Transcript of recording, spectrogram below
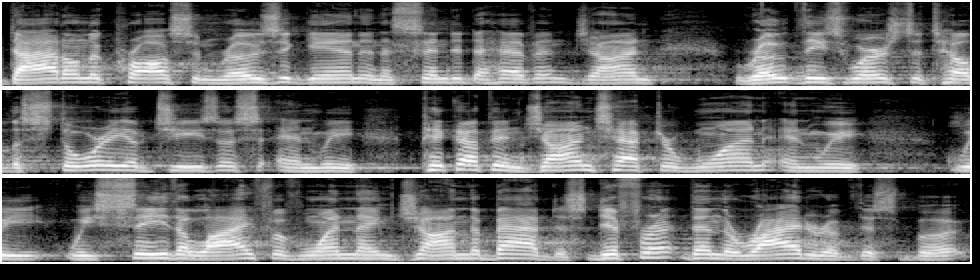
died on the cross and rose again and ascended to heaven, John wrote these words to tell the story of Jesus. And we pick up in John chapter 1 and we, we, we see the life of one named John the Baptist, different than the writer of this book.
